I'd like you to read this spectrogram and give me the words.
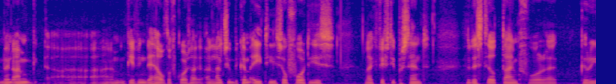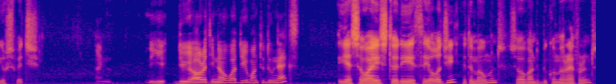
when I'm g- uh, I'm giving the health, of course, I, I'd like to become 80. So 40 is like 50 percent. So there's still time for a career switch. And you, do you already know what do you want to do next? Yeah, so I study theology at the moment. So I want to become a reverend.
